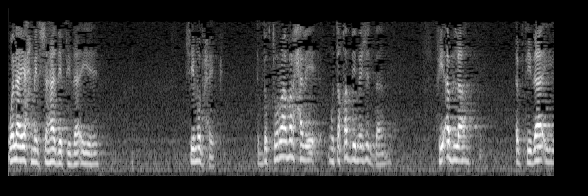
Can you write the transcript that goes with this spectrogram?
ولا يحمل شهادة ابتدائية. شيء مضحك. الدكتوراه مرحلة متقدمة جدا. في أبلة ابتدائي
